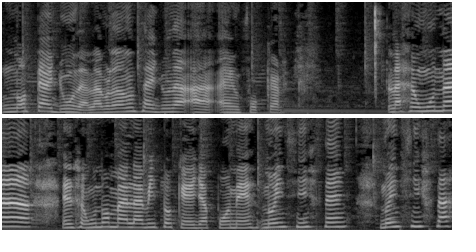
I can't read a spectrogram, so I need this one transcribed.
no te ayuda, la verdad no te ayuda a, a enfocar. La segunda, el segundo mal hábito que ella pone es no insisten, no insistas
